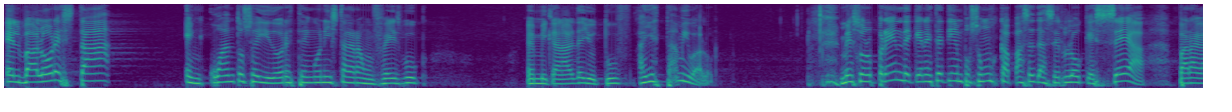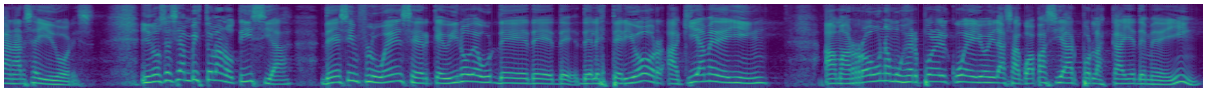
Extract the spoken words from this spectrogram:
el valor está en cuántos seguidores tengo en Instagram, Facebook en mi canal de YouTube. Ahí está mi valor. Me sorprende que en este tiempo somos capaces de hacer lo que sea para ganar seguidores. Y no sé si han visto la noticia de ese influencer que vino del exterior aquí a Medellín, amarró a una mujer por el cuello y la sacó a pasear por las calles de Medellín.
